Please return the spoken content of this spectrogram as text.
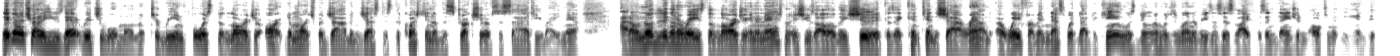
They're going to try to use that ritual moment to reinforce the larger art, the march for job and justice, the question of the structure of society right now. I don't know that they're going to raise the larger international issues, although they should, because they tend to shy around away from it. And that's what Dr. King was doing, which is one of the reasons his life was endangered and ultimately ended.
